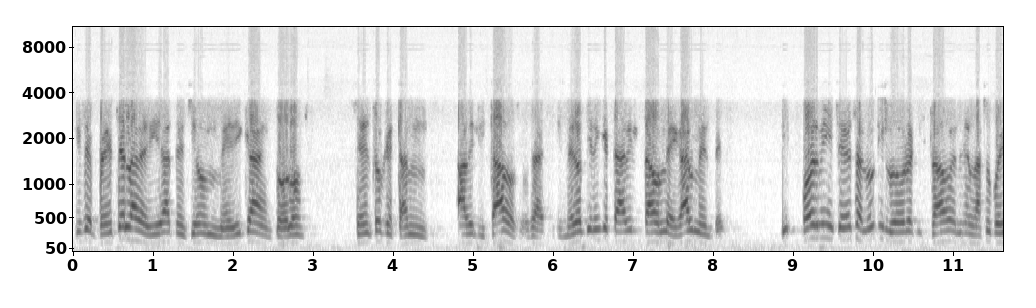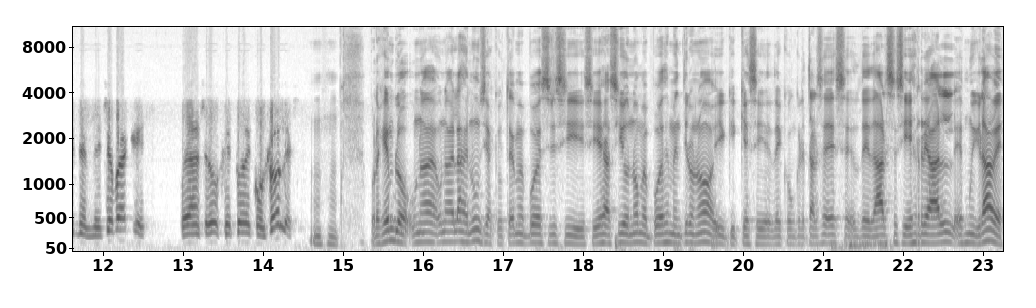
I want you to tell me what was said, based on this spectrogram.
que se preste la debida atención médica en todos los centros que están habilitados, o sea, primero tienen que estar habilitados legalmente por el Ministerio de Salud y luego registrados en la superintendencia para que puedan ser objeto de controles. Por ejemplo, una, una de las denuncias que usted me puede decir si, si es así o no, me puede desmentir o no, y que, si de concretarse, de darse, si es real, es muy grave,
